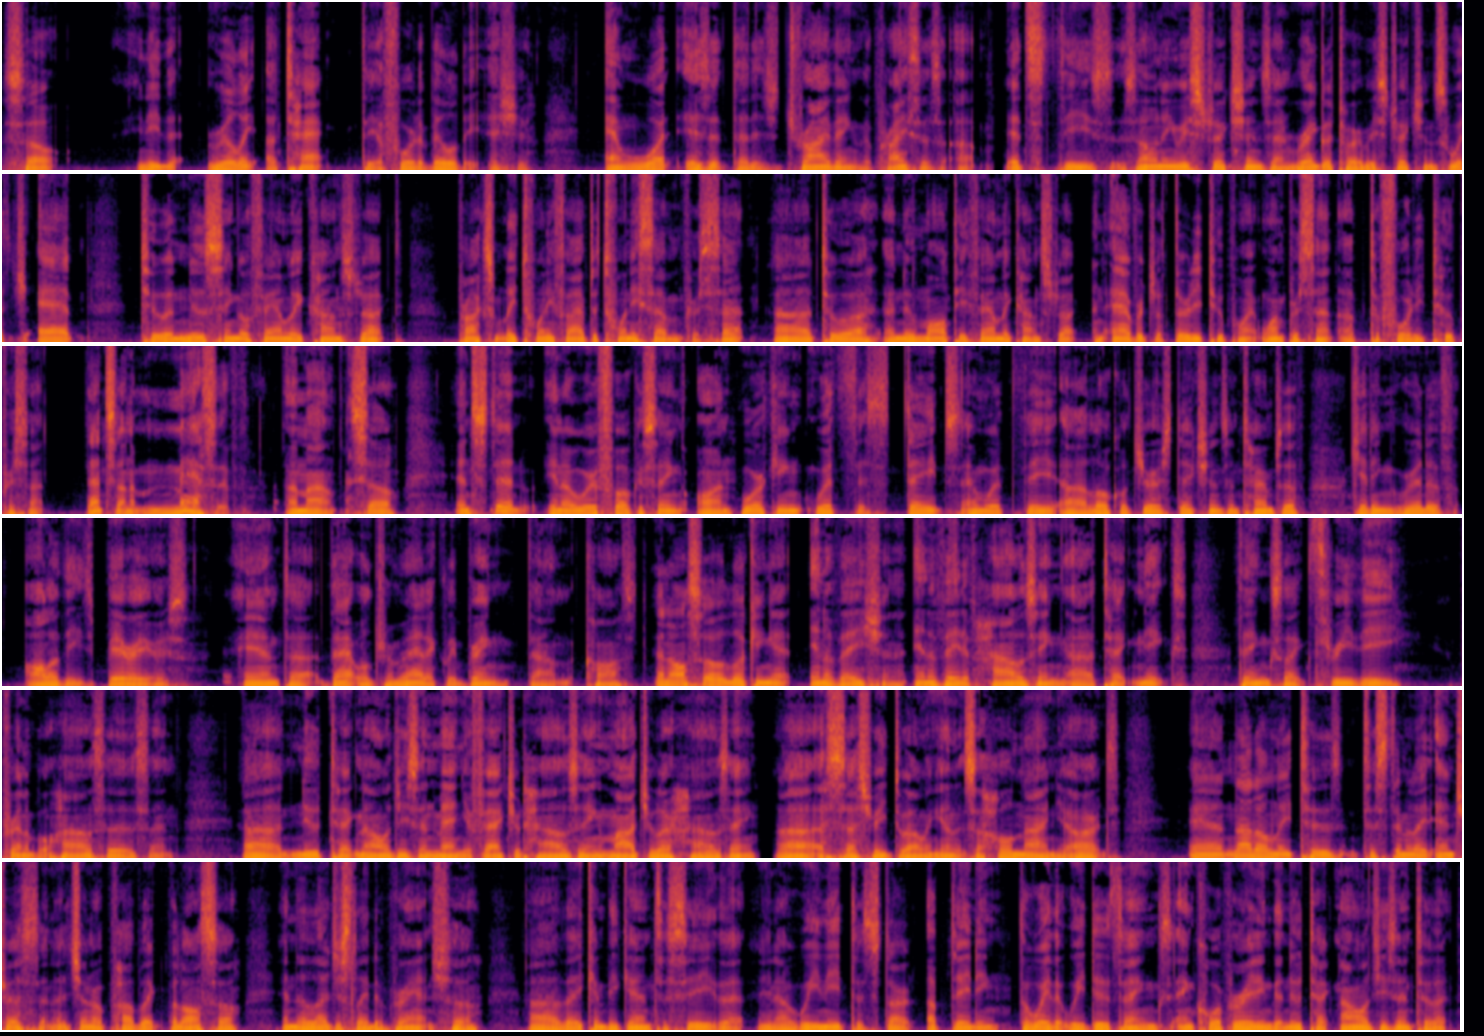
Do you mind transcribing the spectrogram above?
So you need to really attack the affordability issue. And what is it that is driving the prices up? It's these zoning restrictions and regulatory restrictions, which add to a new single family construct approximately 25 to 27 percent uh, to a, a, new multifamily construct, an average of 32.1 percent up to 42 percent. That's a massive amount. So instead, you know, we're focusing on working with the states and with the uh, local jurisdictions in terms of getting rid of all of these barriers and uh, that will dramatically bring down the cost. And also looking at innovation, innovative housing uh, techniques, things like 3D printable houses and uh, new technologies in manufactured housing, modular housing, uh, accessory dwelling units, a whole nine yards. And not only to to stimulate interest in the general public, but also in the legislative branch. So uh, they can begin to see that you know we need to start updating the way that we do things, incorporating the new technologies into it.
